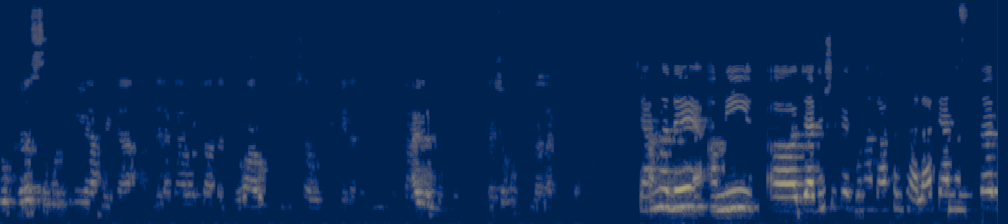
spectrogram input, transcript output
तो खरंच समर्थनीय आहे का? आपल्याला काय वाटतं? आता जेव्हा आरोप केला काय घडलं त्यामध्ये आम्ही ज्या दिवशी ते गुन्हा दाखल झाला त्यानंतर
